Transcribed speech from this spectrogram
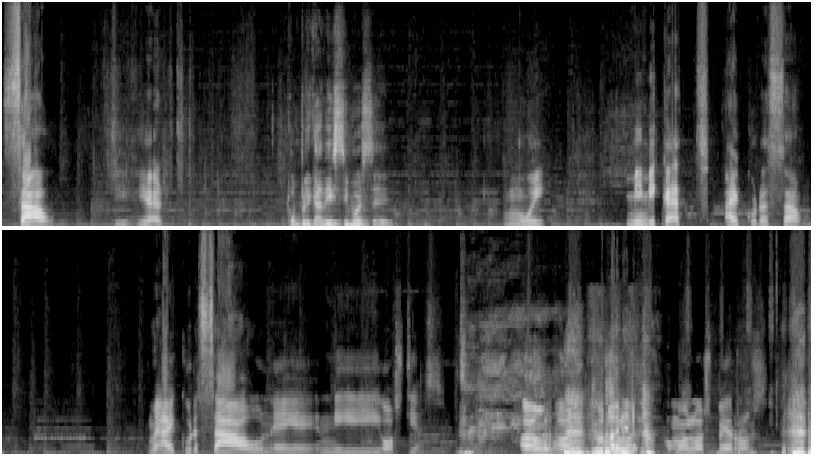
Sal, Viver, Complicadísimo ese, ¿eh? Muy, Mimicat, Ai Coração, não é Ai Coração, ni, hostias, au, Vaya. como los perros,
